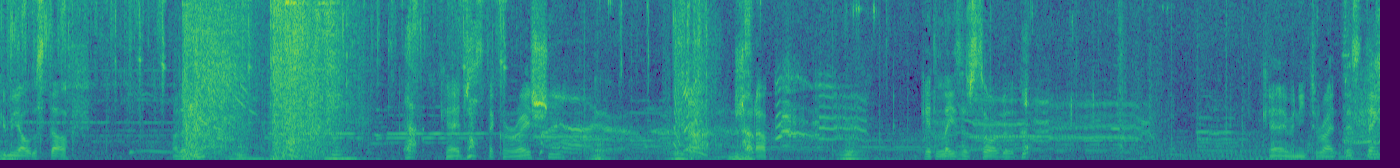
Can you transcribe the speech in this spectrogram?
Give me all the stuff. Whatever. Okay, just decoration. Shut up. Get laser sorted. Okay, we need to write this thing.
